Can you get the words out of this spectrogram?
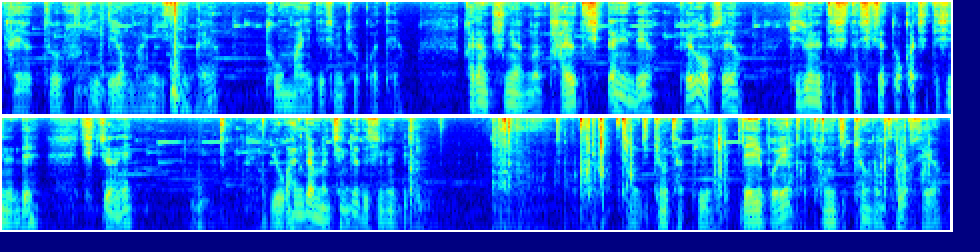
다이어트 후기 내용 많이 있으니까요. 도움 많이 되시면 좋을 것 같아요. 가장 중요한 건 다이어트 식단인데요. 별거 없어요. 기존에 드시던 식사 똑같이 드시는데 식전에 요거 한 잔만 챙겨 드시면 돼요. 정직형 차피 네이버에 정직형 검색해 주세요.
